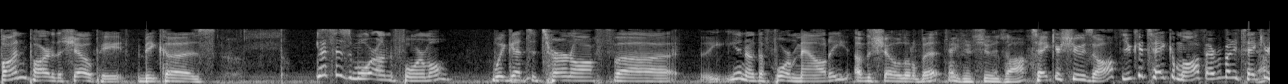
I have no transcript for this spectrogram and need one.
fun part of the show, Pete, because this is more informal. We get to turn off, uh, you know, the formality of the show a little bit. Take your shoes off. Take your shoes off. You can take them off. Everybody take your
